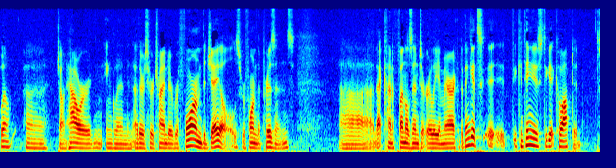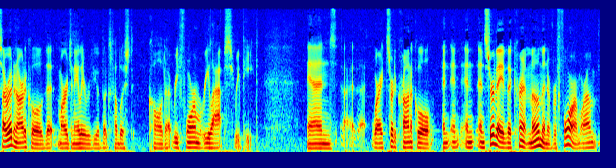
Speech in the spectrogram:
well uh, John Howard in England and others who are trying to reform the jails, reform the prisons. Uh, that kind of funnels into early America, but then gets it, it, continues to get co-opted. So I wrote an article that Marginalia Review of Books published called uh, "Reform, Relapse, Repeat." and uh, where I sort of chronicle and, and, and, and survey the current moment of reform, where I'm,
